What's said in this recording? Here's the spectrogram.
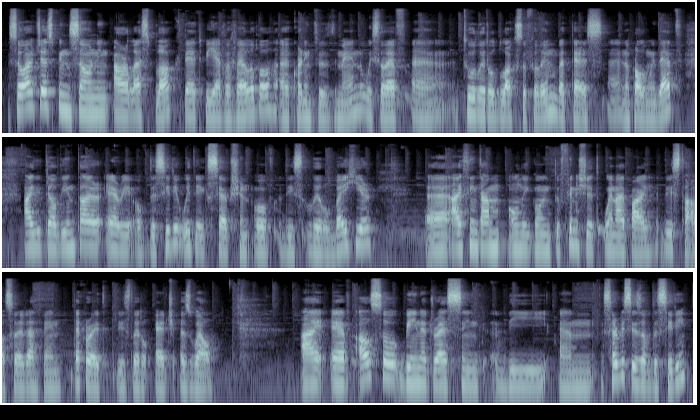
So I've just been zoning our last block that we have available according to the demand. We still have uh, two little blocks to fill in, but there's uh, no problem with that. I detailed the entire area of the city with the exception of this little bay here. Uh, I think I'm only going to finish it when I buy this tile so that I can decorate this little edge as well. I have also been addressing the um, services of the city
